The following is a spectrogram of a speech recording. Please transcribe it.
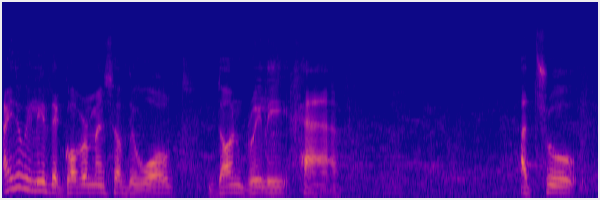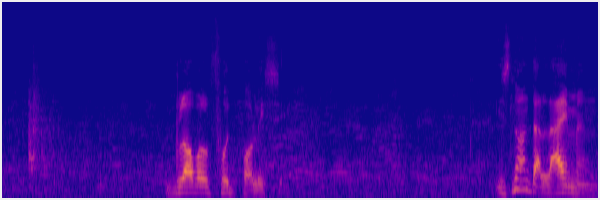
I do believe the governments of the world don't really have a true global food policy it's not alignment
